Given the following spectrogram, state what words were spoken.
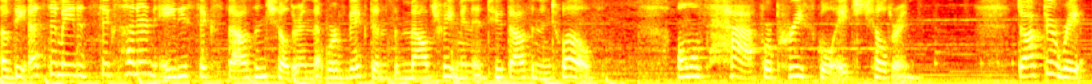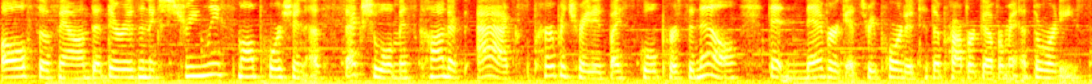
of the estimated 686,000 children that were victims of maltreatment in 2012, almost half were preschool age children. Dr. Ray also found that there is an extremely small portion of sexual misconduct acts perpetrated by school personnel that never gets reported to the proper government authorities,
